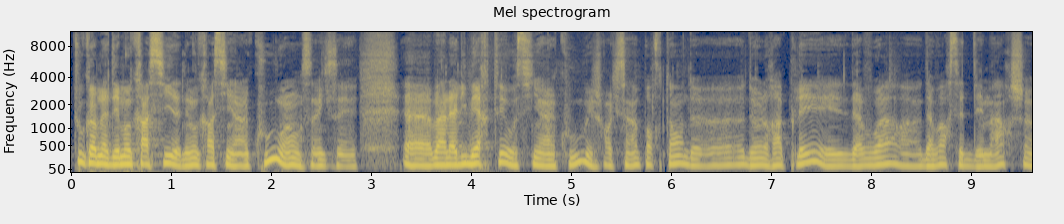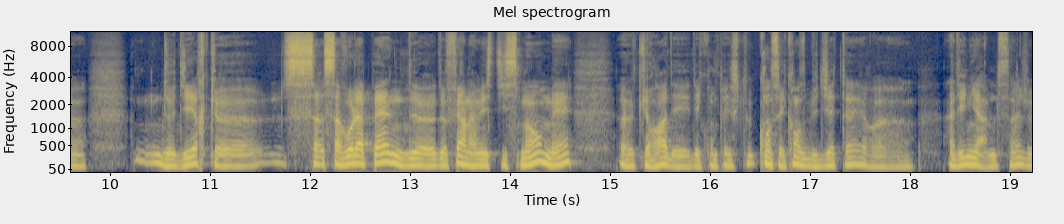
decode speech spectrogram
tout comme la démocratie, la démocratie a un coût. Hein, on sait que euh, ben, la liberté aussi a un coût, et je crois que c'est important de, le rappeler et d'avoir d'avoir cette démarche, euh, de dire que ça, vaut la peine de, de faire l'investissement, mais qu'il y aura des, des conséquences budgétaires indéniable. Ça, je,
